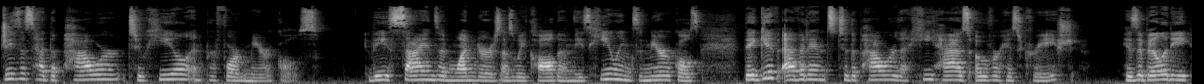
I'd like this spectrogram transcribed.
Jesus had the power to heal and perform miracles. These signs and wonders, as we call them, these healings and miracles, they give evidence to the power that he has over his creation, his ability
